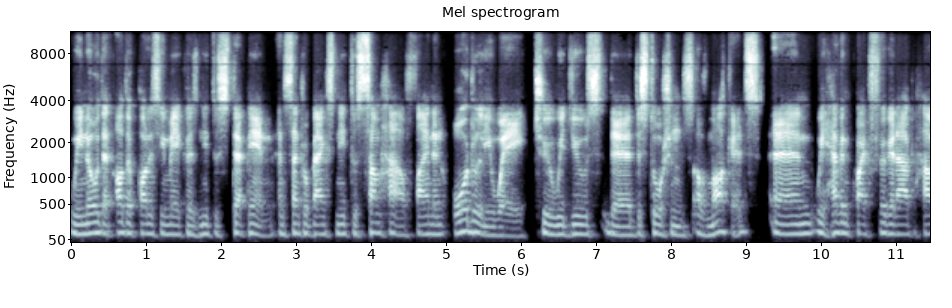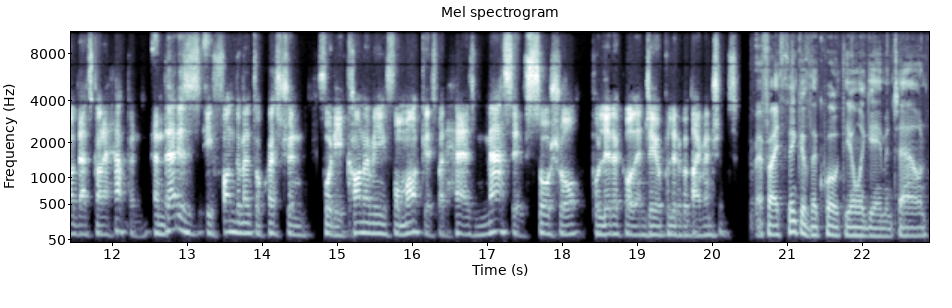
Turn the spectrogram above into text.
We know that other policymakers need to step in and central banks need to somehow find an orderly way to reduce the distortions of markets. And we haven't quite figured out how that's going to happen. And that is a fundamental question for the economy, for markets, but has massive social, political, and geopolitical dimensions. If I think of the quote, the only game in town,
